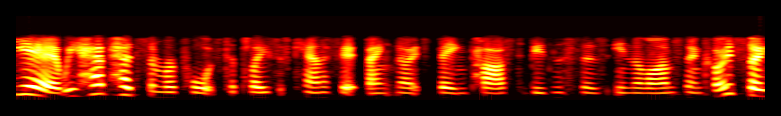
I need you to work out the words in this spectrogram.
Yeah, we have had some reports to police of counterfeit banknotes being passed to businesses in the Limestone Coast. So,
